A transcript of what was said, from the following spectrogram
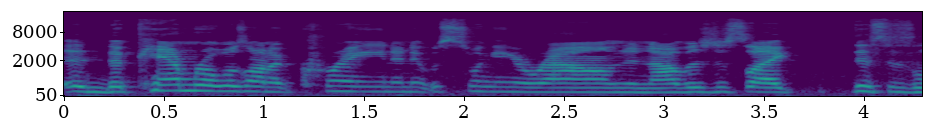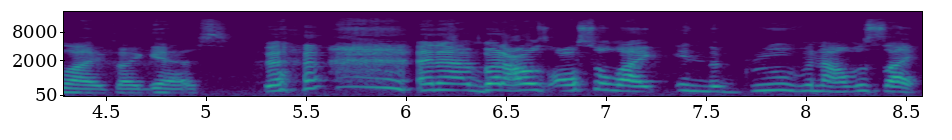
and the camera was on a crane and it was swinging around, and I was just like, this is life, I guess. and I, but I was also like in the groove, and I was like,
